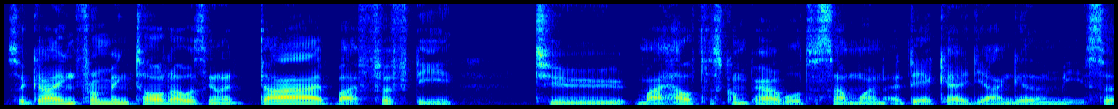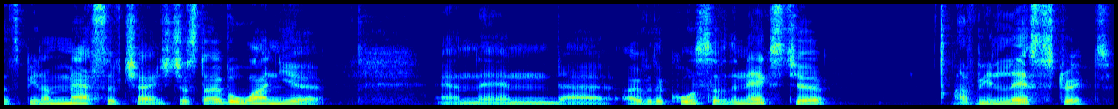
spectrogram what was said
So, going from being told I was going to die by 50 to my health is comparable to someone a decade younger than me. So it's been a massive change, just over one year. And then uh, over the course of the next year, I've been less strict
